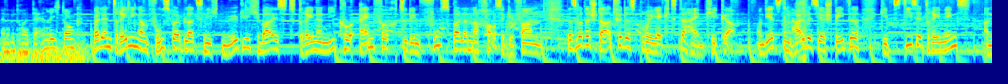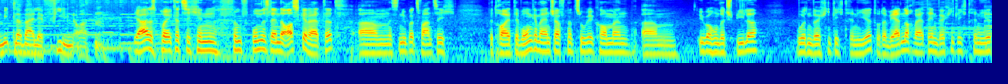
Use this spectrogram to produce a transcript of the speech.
eine betreute Einrichtung. Weil ein Training am Fußballplatz nicht möglich war, ist Trainer Nico einfach zu den Fußballern nach Hause gefahren. Das war der Start für das Projekt der Heimkicker. Und jetzt ein halbes Jahr später gibt es diese Trainings an mittlerweile vielen Orten. Ja, das Projekt hat sich in fünf Bundesländer ausgeweitet. Ähm, es sind über 20 betreute Wohngemeinschaften dazugekommen, ähm, über 100 Spieler wurden wöchentlich trainiert oder werden auch weiterhin wöchentlich trainiert.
